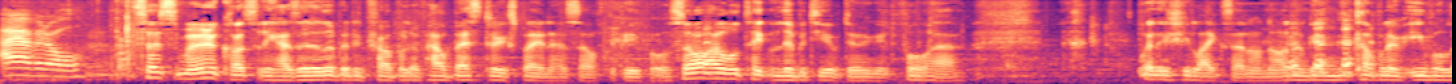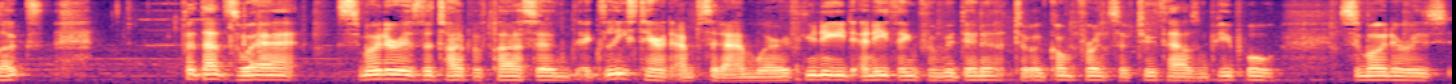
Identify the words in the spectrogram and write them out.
have it all. So Simona constantly has a little bit of trouble of how best to explain herself to people. So I will take the liberty of doing it for her. Whether she likes that or not, I'm getting a couple of evil looks. But that's where Simona is the type of person, at least here in Amsterdam, where if you need anything from a dinner to a conference of 2,000 people, Simona is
